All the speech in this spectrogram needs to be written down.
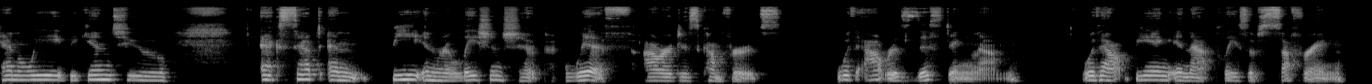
can we begin to accept and be in relationship with our discomforts without resisting them, without being in that place of suffering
